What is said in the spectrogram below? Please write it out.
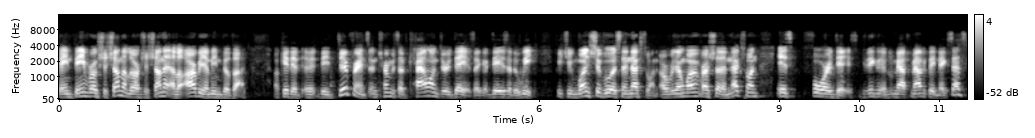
vein bein Rosh Hashanah le Rosh Hashanah ela arba yamim bilvad. Okay, the, the difference in terms of calendar days, like days of the week, between one Shavuos and the next one, or one Rosh Hashanah and the next one, is four days. If you think it mathematically makes sense,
